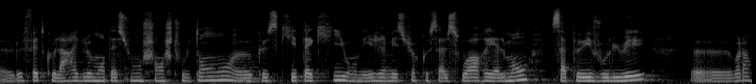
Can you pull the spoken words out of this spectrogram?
le fait que la réglementation change tout le temps, que ce qui est acquis, on n'est jamais sûr que ça le soit réellement, ça peut évoluer. voilà,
